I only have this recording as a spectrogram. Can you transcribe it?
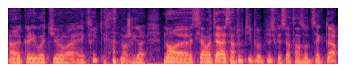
euh, que les voitures euh, électriques. non, je rigole. Non, ça m'intéresse un tout petit peu plus que certains autres secteurs.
